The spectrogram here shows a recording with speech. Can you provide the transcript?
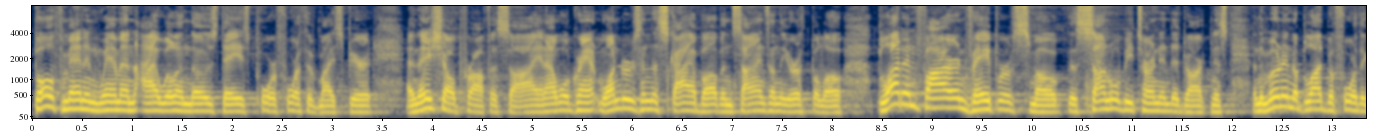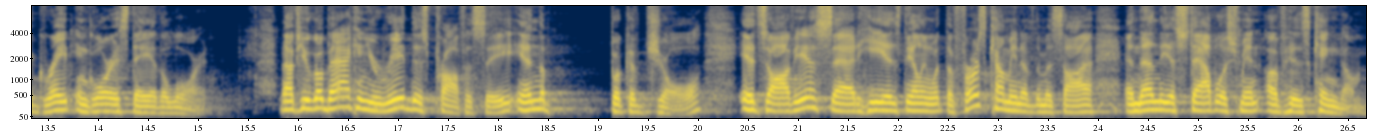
Both men and women I will in those days pour forth of my spirit, and they shall prophesy, and I will grant wonders in the sky above and signs on the earth below blood and fire and vapor of smoke. The sun will be turned into darkness, and the moon into blood before the great and glorious day of the Lord. Now, if you go back and you read this prophecy in the book of Joel, it's obvious that he is dealing with the first coming of the Messiah and then the establishment of his kingdom.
